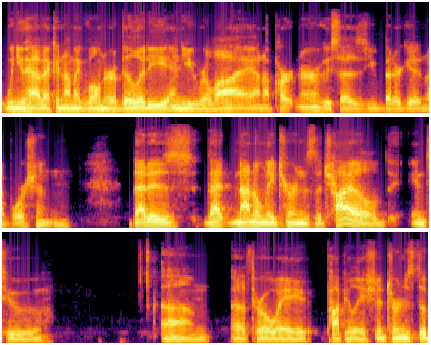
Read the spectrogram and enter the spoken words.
when you have economic vulnerability and you rely on a partner who says you better get an abortion that is that not only turns the child into um a throwaway population it turns the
